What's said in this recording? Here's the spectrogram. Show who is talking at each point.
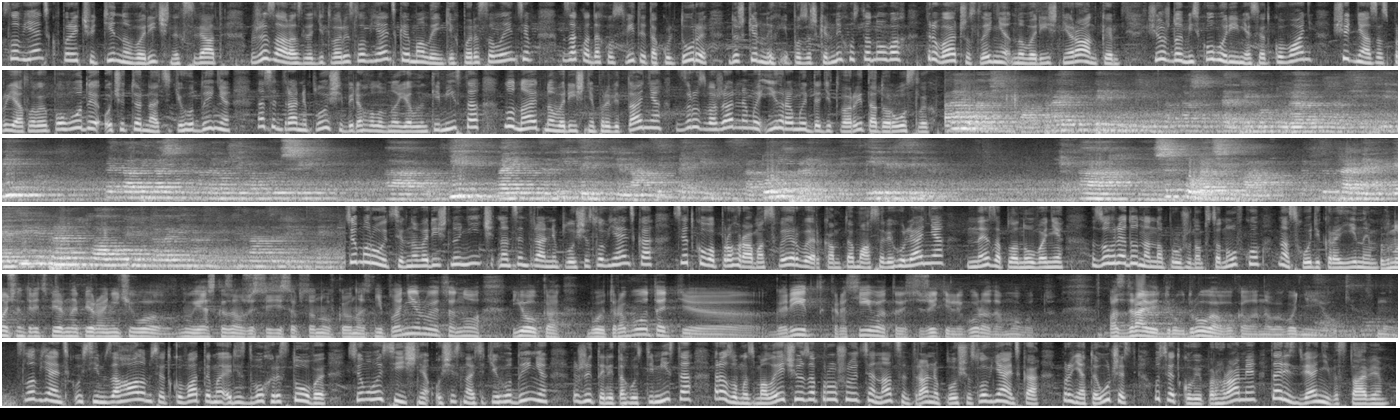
Speaker 1: Слов'янськ в передчутті новорічних свят. Вже зараз для дітвори Слов'янська і маленьких переселенців в закладах освіти та культури, дошкільних і позашкільних установах тривають численні новорічні ранки. Що ж до міського рівня святкувань, щодня за сприятливої погоди о 14 годині на центральній площі біля головної ялинки міста лунають новорічні привітання з розважальними іграми для дітвори та дорослих.
Speaker 2: 2 числа пройдут три в нашем Центре культуры и окружающей среды. Это ты наши краснодорожников бывших. А, В 10, в 11.30 и 13, один из которых пройдет для детей переселенцев. А, 6 числа в Центральной библиотеке пройдут два утренника в 11 и 12.30.
Speaker 1: В цьому році в новорічну ніч на центральній площі Слов'янська святкова програма з феєрверком та масові гуляння не заплановані з огляду на напружену обстановку на сході країни.
Speaker 3: В ночь на 31 на 1 ничего, ну я сказал уже в связи с обстановкой у нас не планируется, но елка будет работать, э, горит, красиво, то есть жители города могут поздравить друг друга около новогодней елки.
Speaker 1: Слов'янськ усім загалом святкуватиме Різдво Христове. 7 січня о 16 годині жителі та гості міста разом із малечою запрошуються на центральну площу Слов'янська прийняти участь у святковій програмі та різдвяній виставі.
